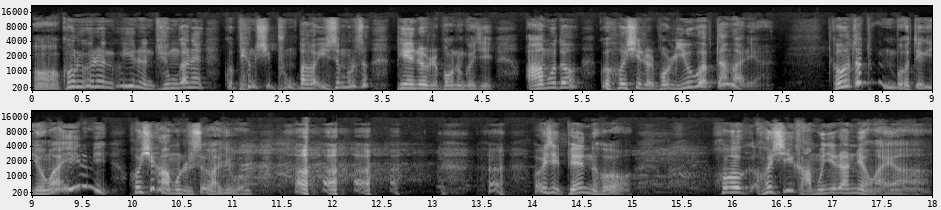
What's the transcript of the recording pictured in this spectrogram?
어, 그거는 이런 중간에 그 평시 풍파가 있음으로써 배너를 보는 거지. 아무도 그 허시를 볼 이유가 없단 말이야. 그것도 뭐 어떻게 영화 이름이 허시 가문을 써가지고 허시 벤허 허, 허시 가문이라는 영화야.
